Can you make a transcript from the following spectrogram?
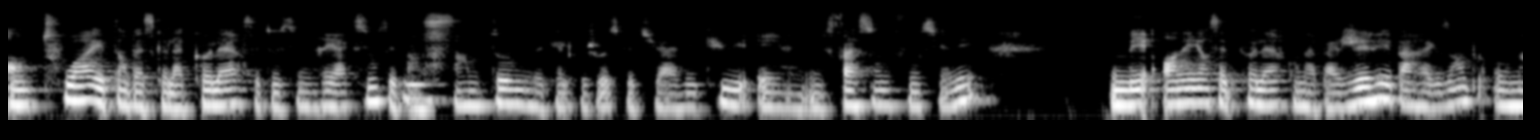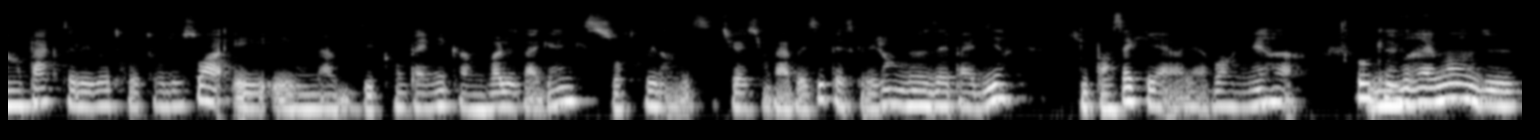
en toi étant, parce que la colère, c'est aussi une réaction, c'est un Oui. symptôme de quelque chose que tu as vécu et une façon de fonctionner. Mais en ayant cette colère qu'on n'a pas gérée, par exemple, on impacte les autres autour de soi. Et, et on a des compagnies comme Volkswagen qui se sont retrouvées dans des situations pas possibles parce que les gens n'osaient pas dire qu'ils pensaient qu'il y allait avoir une erreur. Donc, Vraiment de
